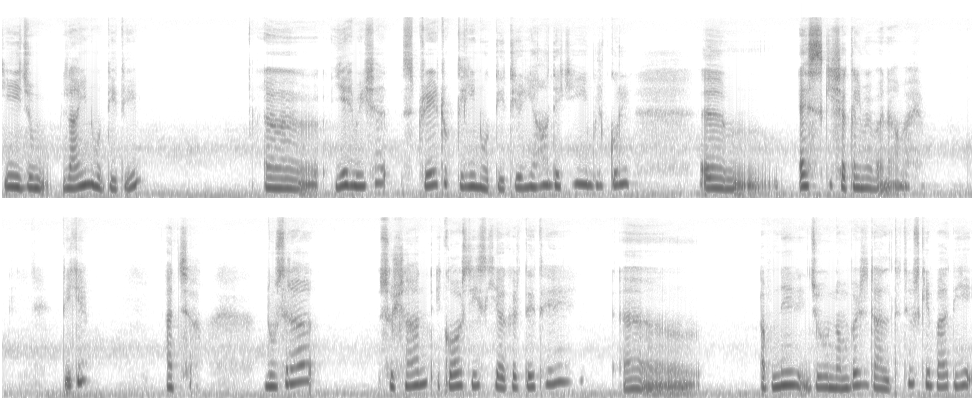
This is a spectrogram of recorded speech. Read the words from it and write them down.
की जो लाइन होती थी ये हमेशा स्ट्रेट और क्लीन होती थी। और यहाँ देखिए ये बिल्कुल एस की शक्ल में बना हुआ है। ठीक है? अच्छा दूसरा सुशांत एक और चीज़ किया करते थे आ, अपने जो नंबर्स डालते थे उसके बाद ये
